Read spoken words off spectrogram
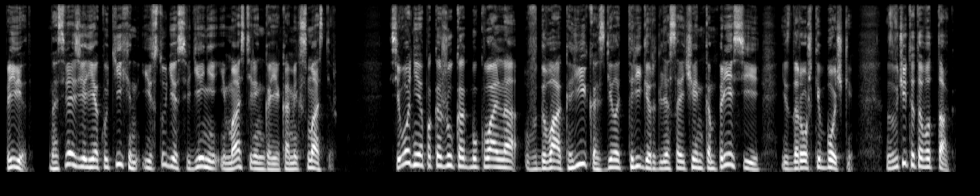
Привет! На связи Илья Кутихин и студия сведения и мастеринга Ecamix Master. Сегодня я покажу, как буквально в два клика сделать триггер для sidechain компрессии из дорожки бочки. Звучит это вот так.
